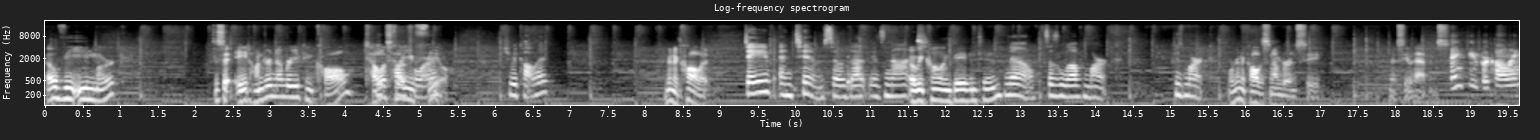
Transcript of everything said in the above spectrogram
LVE Mark. Is this an 800 number you can call? Tell us how you feel. Should we call it? I'm gonna call it. Dave and Tim. So that is not. Are we calling Dave and Tim? No, it says love Mark. Who's Mark? We're gonna call this number and see. We're gonna see what happens. Thank you for calling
